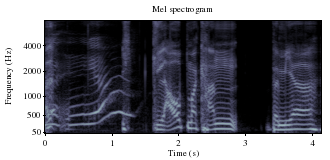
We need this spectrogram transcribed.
Also- ja. Ich glaube, man kann bei mir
